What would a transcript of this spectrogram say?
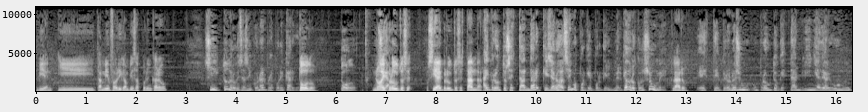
Bien, ¿y también fabrican piezas por encargo? Sí, todo lo que se hace con ARPA es por encargo. Todo. Todo. No hay productos Sí hay productos estándar. Hay productos estándar que ya los hacemos porque porque el mercado los consume. Claro. Este, pero no es un, producto que está en línea de algún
